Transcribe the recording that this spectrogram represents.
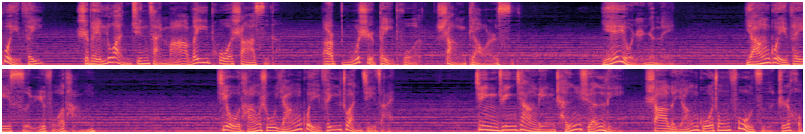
贵妃是被乱军在马嵬坡杀死的，而不是被迫上吊而死。也有人认为杨贵妃死于佛堂。《旧唐书·杨贵妃传》记载。晋军将领陈玄礼杀了杨国忠父子之后，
